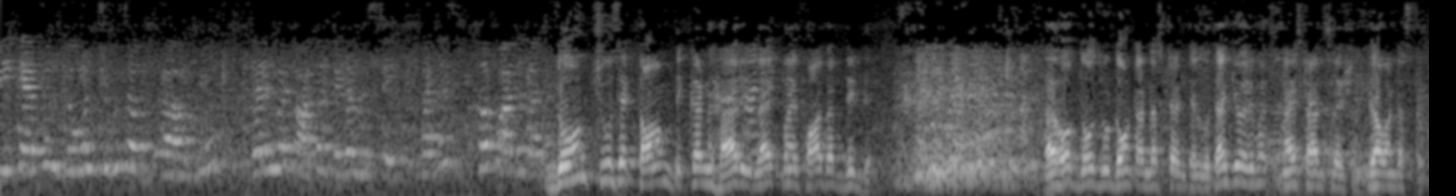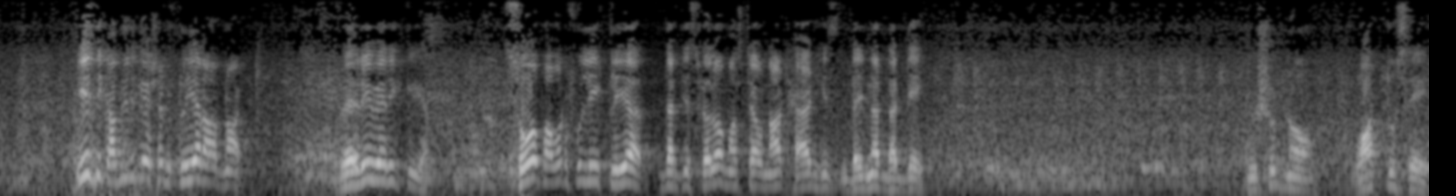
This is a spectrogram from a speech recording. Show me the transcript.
Be careful, don't choose a uh, group wherein my father did a mistake. That is her father, that is Don't choose a Tom, Dick and Harry like my father did. I hope those who don't understand Telugu. Thank you very much. Nice translation. You have understood. Is the communication clear or not? Very, very clear. So powerfully clear that this fellow must have not had his dinner that day. You should know what to say,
